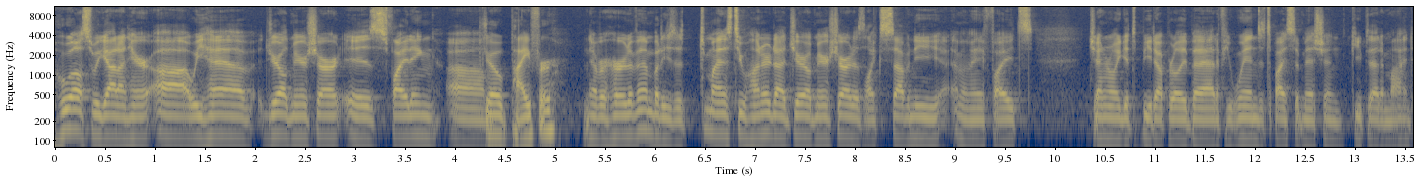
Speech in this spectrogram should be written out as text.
who else we got on here? Uh, we have Gerald Meerschaert is fighting. Um, Joe Pyfer. Never heard of him, but he's a t- minus 200. Uh, Gerald Meerschaert has like 70 MMA fights. Generally gets beat up really bad. If he wins, it's by submission. Keep that in mind.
